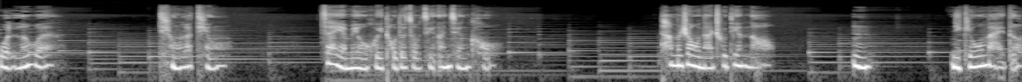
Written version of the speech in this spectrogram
稳了稳，停了停，再也没有回头的走进安检口。他们让我拿出电脑，嗯，你给我买的。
